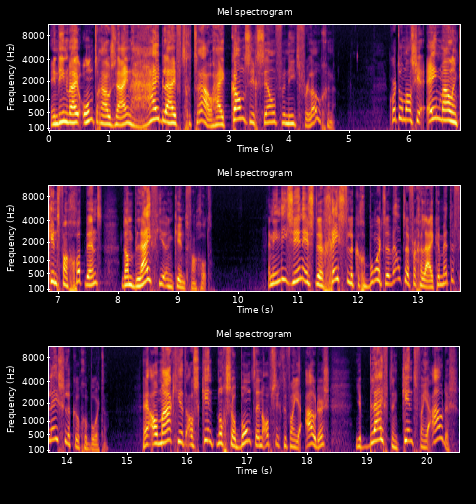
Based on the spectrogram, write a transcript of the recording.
Indien wij ontrouw zijn, hij blijft getrouw. Hij kan zichzelf niet verloochenen. Kortom, als je eenmaal een kind van God bent, dan blijf je een kind van God. En in die zin is de geestelijke geboorte wel te vergelijken met de vleeselijke geboorte. al maak je het als kind nog zo bond ten opzichte van je ouders, je blijft een kind van je ouders.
